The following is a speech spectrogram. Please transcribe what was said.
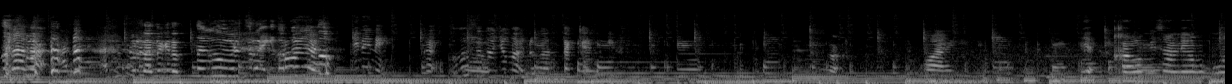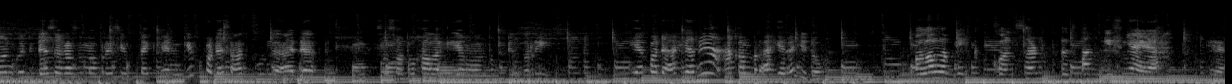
enggak, ada bersatu kita teguh bercerai kita Oh iya, gini nih, kayak lo setuju nggak dengan take and give? Enggak. Why? ya kalau misalnya hubungan gue didasarkan sama prinsip take and give pada saat gue nggak ada sesuatu hal lagi yang untuk diberi ya pada akhirnya akan berakhir aja dong lo lebih concern tentang give-nya ya? ya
